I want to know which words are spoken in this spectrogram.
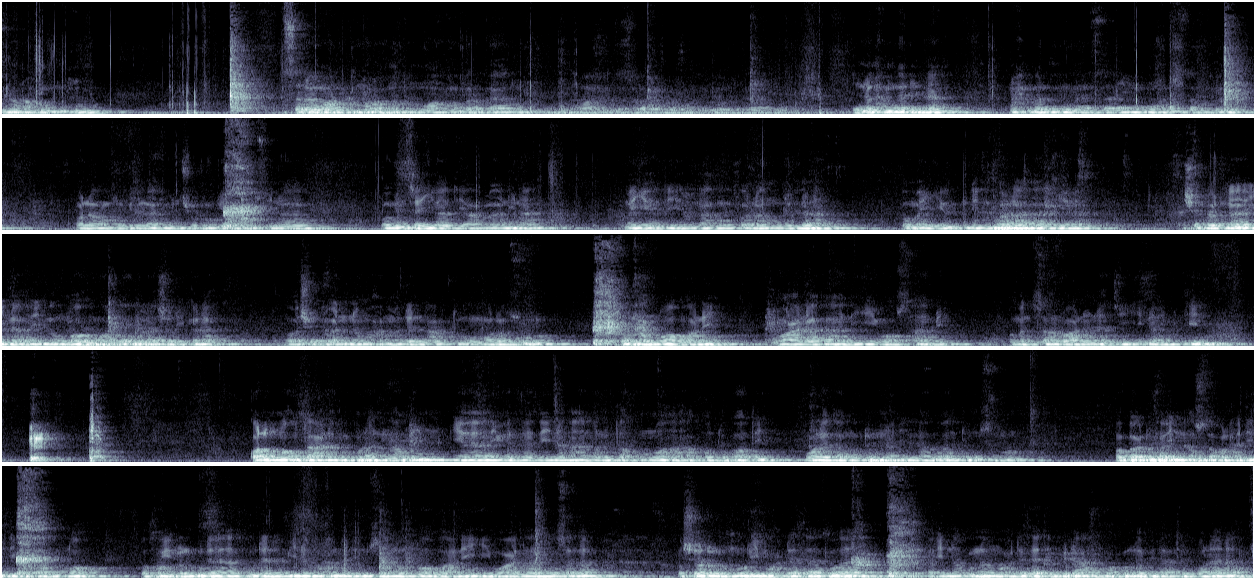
Bismillahirrahmanirrahim. Assalamualaikum warahmatullahi wabarakatuh. Innal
